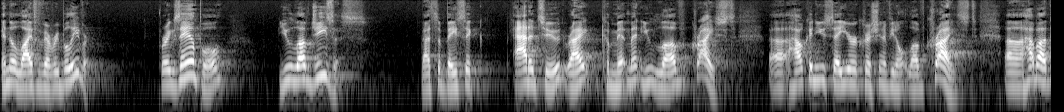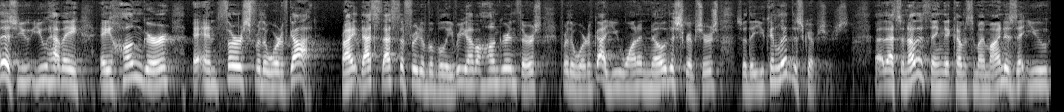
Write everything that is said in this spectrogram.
in the life of every believer. For example, you love Jesus. That's a basic attitude, right? Commitment. You love Christ. Uh, how can you say you're a Christian if you don't love Christ? Uh, how about this? You, you have a, a hunger and thirst for the Word of God, right? That's, that's the fruit of a believer. You have a hunger and thirst for the Word of God. You want to know the Scriptures so that you can live the Scriptures. Uh, that's another thing that comes to my mind is that you,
